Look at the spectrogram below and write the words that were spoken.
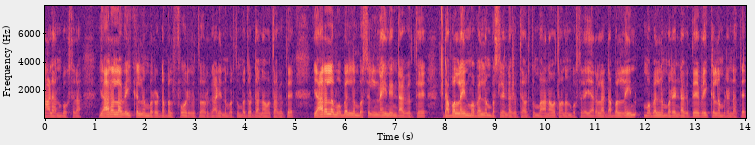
ನಾಳೆ ಅನುಭವಿಸ್ತೀರ. ಯಾರೆಲ್ಲ ವೆಹಿಕಲ್ ನಂಬರು ಡಬಲ್ ಫೋರ್ ಇರುತ್ತೋ ಅವ್ರ ಗಾಡಿ ನಂಬರ್ ತುಂಬ ದೊಡ್ಡ ಅನಾಹುತ ಆಗುತ್ತೆ. ಯಾರೆಲ್ಲ ಮೊಬೈಲ್ ನಂಬರ್ಸಲ್ಲಿ ನೈನ್ ಎಂಡ್ ಆಗುತ್ತೆ ಡಬಲ್ ನೈನ್ ಮೊಬೈಲ್ ನಂಬರ್ಸ್ಲಿ ಎಂಡ್ ಆಗುತ್ತೆ, ಅವ್ರು ತುಂಬ ಅನಾಹುತವನ್ನು ಅನುಭವಿಸ್ತಾರೆ. ಯಾರೆಲ್ಲ double nine mobile number end ಆಗುತ್ತೆ ವೆಹಿಕಲ್ ನಂಬರ್ ಎಂಡ್ ಆಗುತ್ತೆ.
